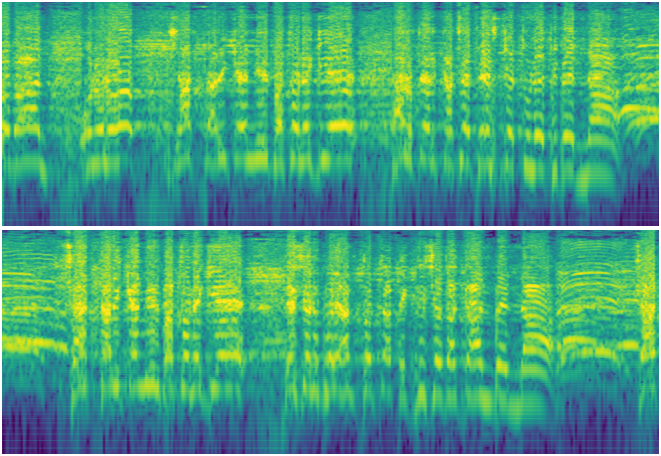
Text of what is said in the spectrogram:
আহ্বান, অনুরোধ, সাত তারিখের নির্বাচনে গিয়ে ভারতের কাছে দেশকে তুলে দিবেন না। সাত তারিখের নির্বাচনে গিয়ে দেশের উপরে আন্তর্জাতিক নিষেধাজ্ঞা আনবেন না। সাত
